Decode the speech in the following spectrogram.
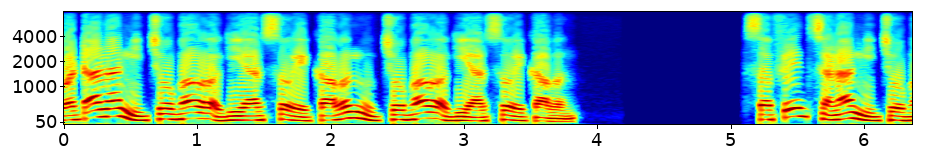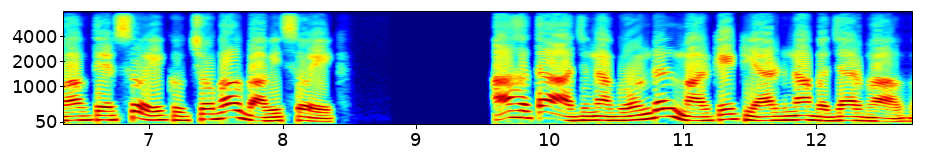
વટાણા નીચો ભાવ અગિયારસો એકાવન, ઊંચો ભાવ અગિયારસો એકાવન. સફેદ ચણા નીચો ભાવ તેરસો એક ઊંચો ભાવ બાવીસો એક. આ હતા આજના ગોંડલ માર્કેટ યાર્ડના બજાર ભાવ.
